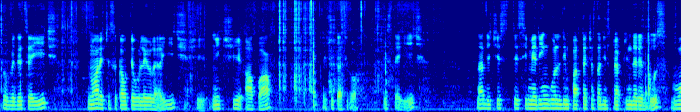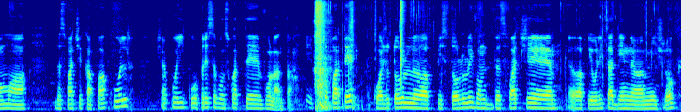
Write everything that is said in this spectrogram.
și o vedeți aici, nu are ce să caute uleiul aici și nici apa. Deci uitați-vă, este aici. Da, deci este simeringul din partea aceasta dinspre aprindere dus. Vom uh, desface capacul și apoi cu o presă vom scoate volanta. Pe de parte, cu ajutorul uh, pistolului vom desface uh, piulița din uh, mijloc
